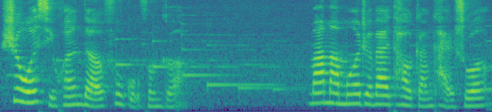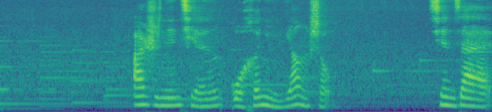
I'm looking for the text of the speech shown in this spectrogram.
是我喜欢的复古风格。妈妈摸着外套感慨说：“二十年前我和你一样瘦，现在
